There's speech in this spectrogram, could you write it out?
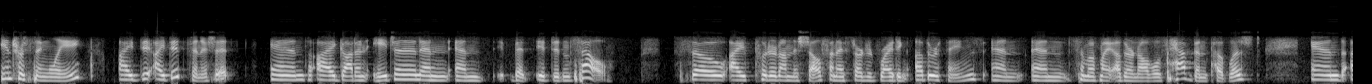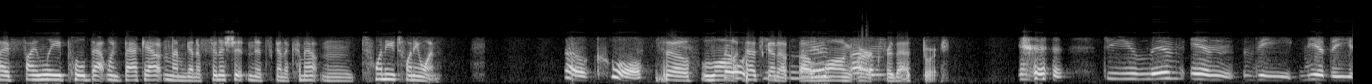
Interestingly, I did I did finish it and I got an agent and and but it didn't sell. So I put it on the shelf and I started writing other things and and some of my other novels have been published and I finally pulled that one back out and I'm going to finish it and it's going to come out in 2021. Oh, cool. So long So that's got a, a long arc um, for that story. do you live in the near the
